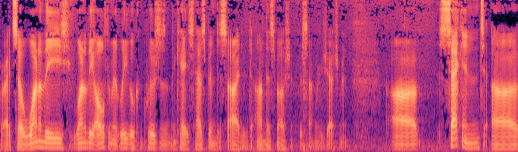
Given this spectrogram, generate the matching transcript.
Right. So one of these, one of the ultimate legal conclusions in the case has been decided on this motion for summary judgment. Uh, second, uh,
